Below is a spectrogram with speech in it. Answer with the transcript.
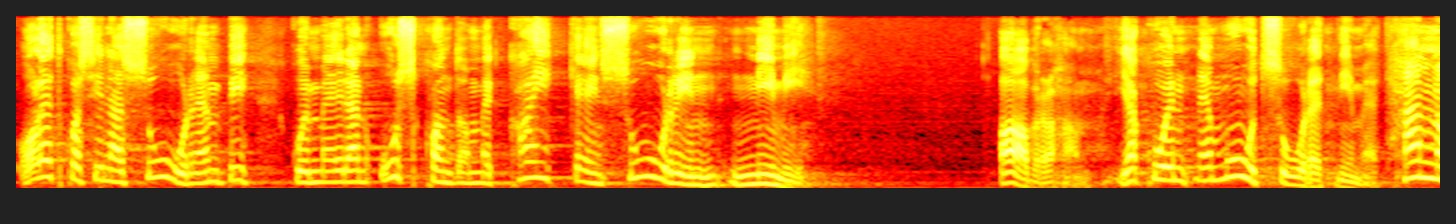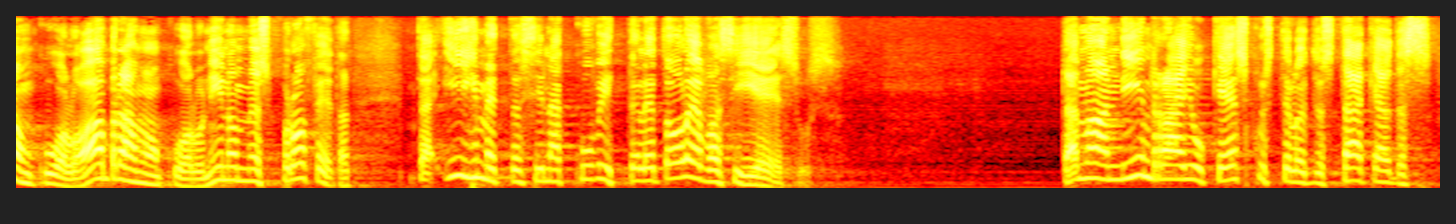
Oletko sinä suurempi kuin meidän uskontomme kaikkein suurin nimi, Abraham, ja kuin ne muut suuret nimet. Hän on kuollut, Abraham on kuollut, niin on myös profeetat. Mitä ihmettä sinä kuvittelet olevasi Jeesus? Tämä on niin raju keskustelu, että jos tämä käytäisiin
